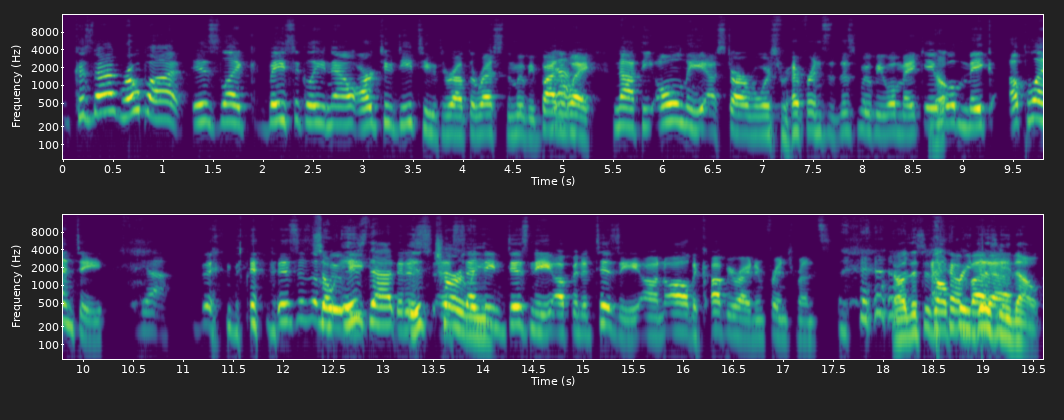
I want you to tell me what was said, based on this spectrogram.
because that robot is like basically now R two D two throughout the rest of the movie. By Yeah. the way, not the only uh, Star Wars reference that this movie will make. It Nope. will make a plenty. Yeah. this is a So movie is that- that is is, Charlie- sending Disney up in a tizzy on all the copyright infringements. No, this is all But, pre Disney uh, though.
